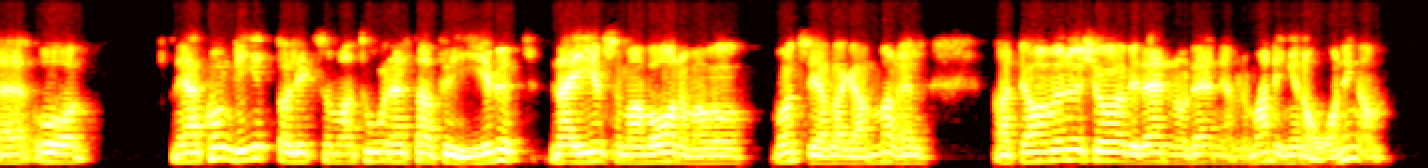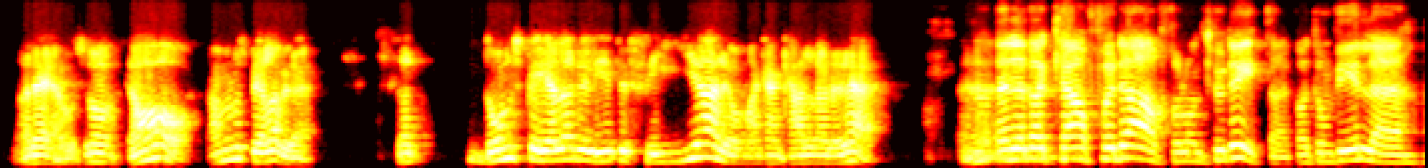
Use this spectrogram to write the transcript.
Eh, och när jag kom dit och liksom, man tog nästan för givet, naiv som man var när man var var inte så jävla gammal heller. Att ja, men nu kör vi den och den. Ja, men de hade ingen aning om vad det är. Och så, jaha, ja men då spelar vi det. Så att de spelade lite friare om man kan kalla det det. Men det var kanske därför de tog dit dig, för att de ville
